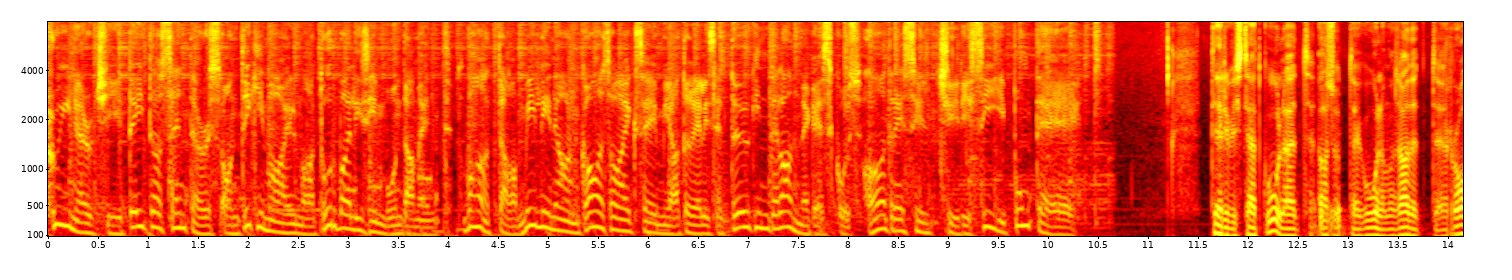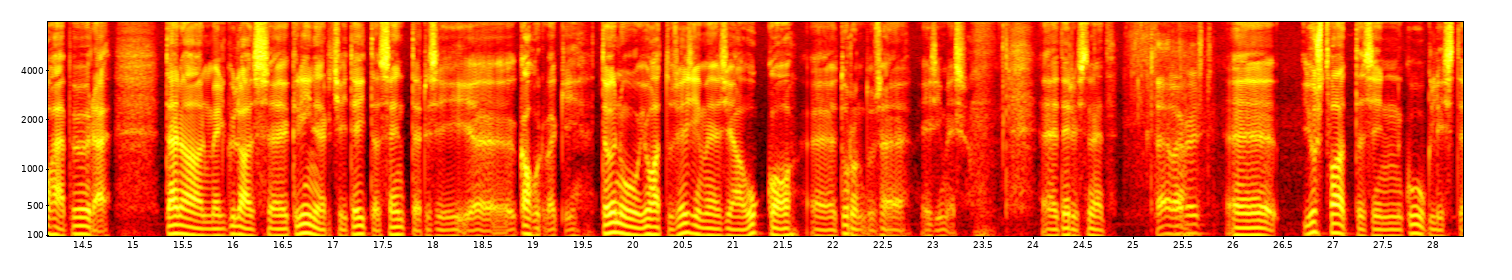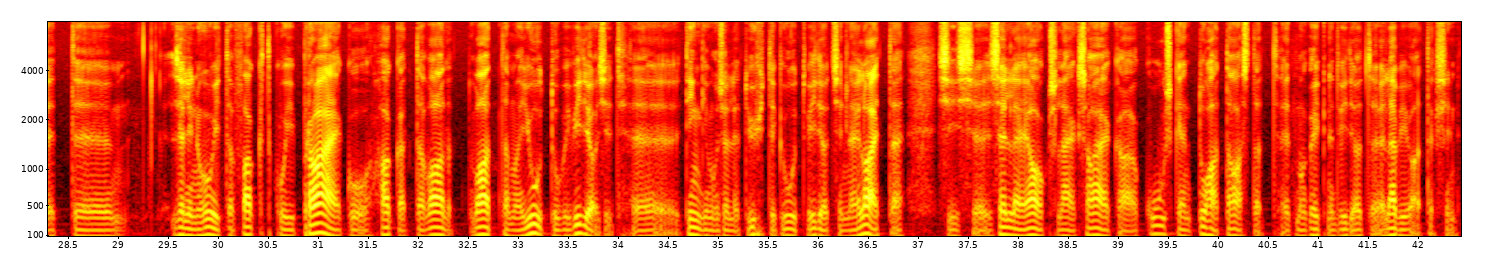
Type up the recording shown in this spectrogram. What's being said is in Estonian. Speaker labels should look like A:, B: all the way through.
A: Greenergy Data Centers on digimaailma turvalisim vundament. vaata, milline on kaasaegseim ja tõeliselt töökindel andmekeskus aadressil gdc.ee.
B: tervist, head kuulajad, asute kuulama saadet Rohepööre täna on meil külas Greenergy Data Centersi äh, kahurvägi, Tõnu juhatuse esimees ja Uko äh, turunduse esimees. Äh, tervist, mehed!
C: tervist!
B: just vaatasin Google'ist, et selline huvitav fakt, kui praegu hakata vaada-, vaatama Youtube'i videosid eh, tingimusel, et ühtegi uut videot sinna ei laeta, siis eh, selle jaoks läheks aega kuuskümmend tuhat aastat, et ma kõik need videod eh, läbi vaataksin.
